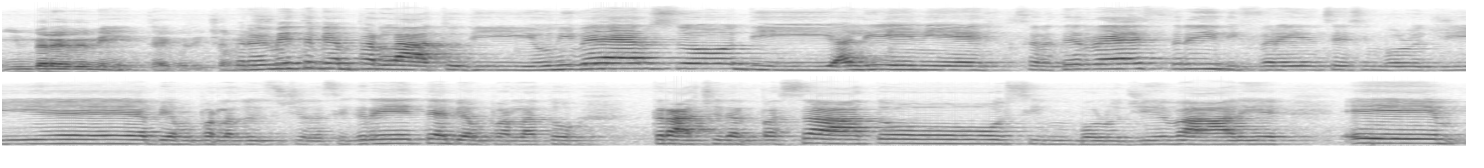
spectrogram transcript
In brevemente, ecco, diciamo. Brevemente abbiamo parlato di universo, di alieni extraterrestri, differenze e simbologie, abbiamo parlato di società segrete, abbiamo parlato tracce dal passato, simbologie varie e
